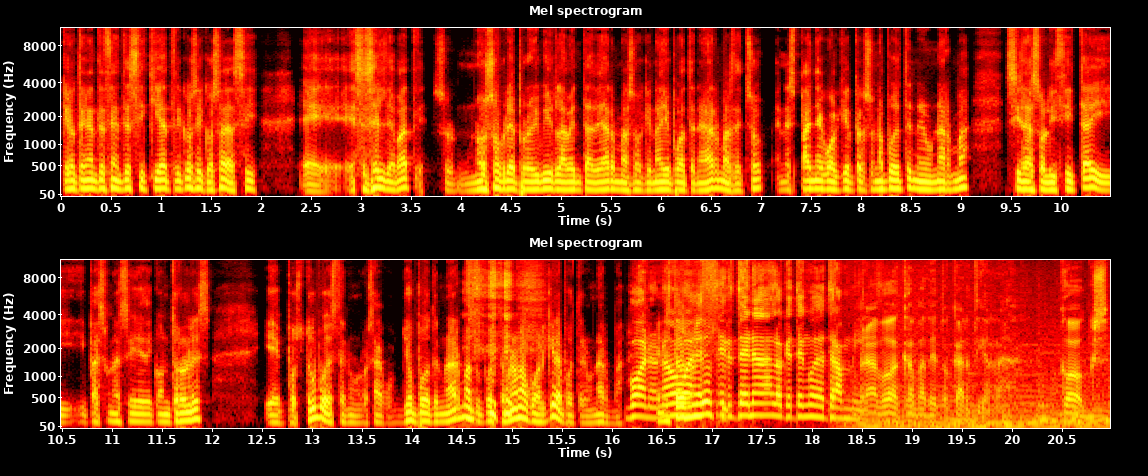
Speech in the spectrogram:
Que no tenga antecedentes psiquiátricos y cosas así. Eh, ese es el debate. No sobre prohibir la venta de armas o que nadie pueda tener armas. De hecho, en España cualquier persona puede tener un arma si la solicita y pasa una serie de controles. Eh, pues tú puedes tener un. O sea, yo puedo tener un arma, tú puedes tener un arma, cualquiera puede tener un arma. Bueno, En no Estados voy a decirte nada de lo que tengo detrás mío. Bravo acaba de tocar tierra. Cox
